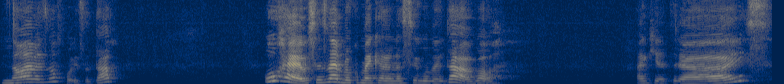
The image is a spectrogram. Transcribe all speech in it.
não é a mesma coisa, tá? O Ré, vocês lembram como é que era na segunda oitava? Ó. Aqui atrás.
